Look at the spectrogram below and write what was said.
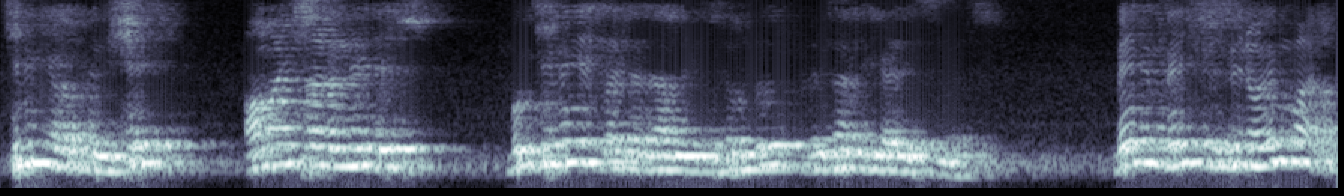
kimin yaptığı şey, amaçları nedir, bu kime hizmet eden bir tutumdur, lütfen dikkat etsinler. Benim 500 bin oyum var,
